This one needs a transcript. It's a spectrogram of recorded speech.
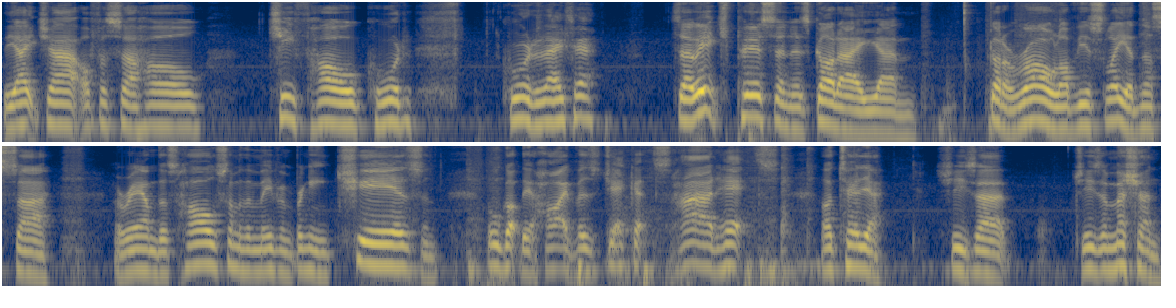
the HR officer whole, chief whole coord, coordinator. So each person has got a um, got a role, obviously, in this uh, around this hole. Some of them even bringing chairs and all got their high vis jackets, hard hats. I'll tell you, she's a she's a mission.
